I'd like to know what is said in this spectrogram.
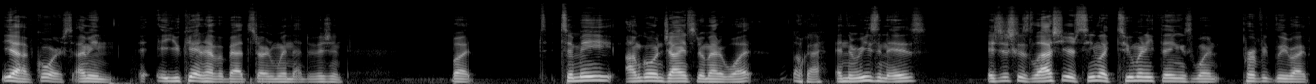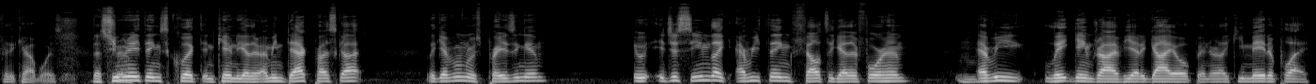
Yeah, of course. I mean, you can't have a bad start and win that division. But t- to me, I'm going Giants no matter what. Okay. And the reason is, is just because last year it seemed like too many things went perfectly right for the Cowboys. That's too true. many things clicked and came together. I mean, Dak Prescott, like everyone was praising him. It, it just seemed like everything fell together for him. Mhm. Every late game drive, he had a guy open or like he made a play.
